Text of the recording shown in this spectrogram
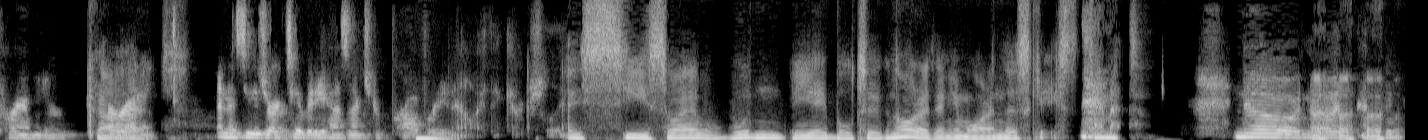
parameter. Got it. And this user activity has an extra property now, I think actually. I see. So I wouldn't be able to ignore it anymore in this case. Damn it. No, no, it's kind of,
